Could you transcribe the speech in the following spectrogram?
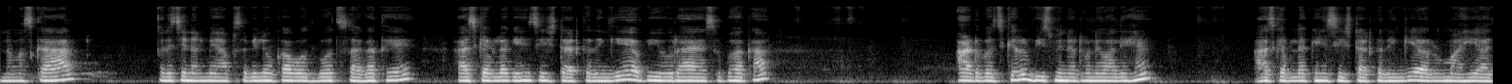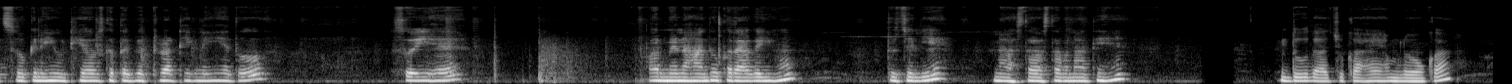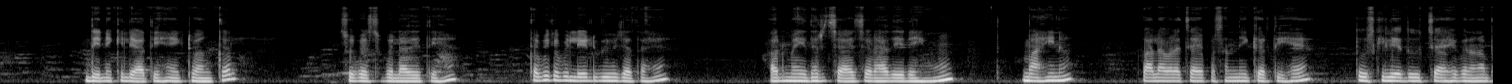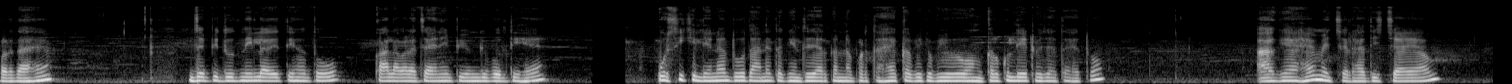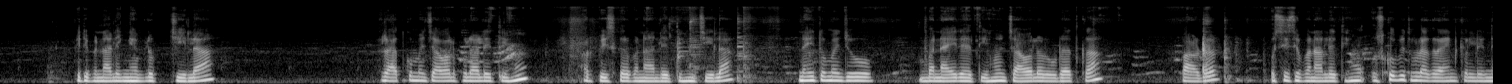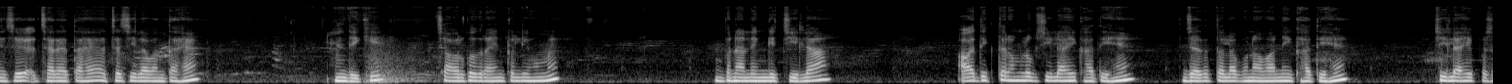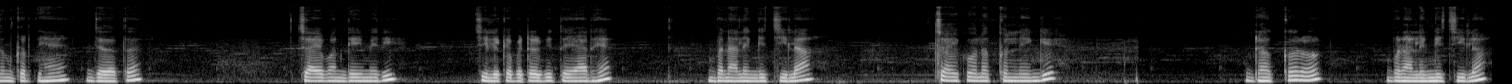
नमस्कार। मेरे चैनल में आप सभी लोगों का बहुत बहुत स्वागत है। आज का ब्लॉग यहीं से स्टार्ट करेंगे। अभी हो रहा है सुबह का आठ बजकर बीस मिनट होने वाले हैं। आज का ब्लॉग यहीं से स्टार्ट करेंगे और माही आज सो के नहीं उठी है उसका तबीयत थोड़ा ठीक नहीं है तो सोई है और मैं नहा धो कर आ गई हूँ। तो चलिए नाश्ता वास्ता बनाते हैं। दूध आ चुका है हम लोगों का। देने के लिए आते हैं एक तो अंकल। सुबह सुबह ला देते हैं। कभी कभी लेट भी हो जाता है। और मैं इधर चाय चढ़ा दे रही हूँ। माही ना काला वाला चाय पसंद नहीं करती है तो उसके लिए दूध चाय बनाना पड़ता है। जब भी दूध नहीं ला देती हूँ तो काला वाला चाय नहीं पीऊँगी बोलती है। उसी के लिए ना दूध आने तक इंतज़ार करना पड़ता है। कभी कभी वो अंकल को लेट हो जाता है तो। आ गया है, मैं चढ़ा दी चाय अब। फिर बना लेंगे हम लोग चीला। रात को मैं चावल फुला लेती हूँ और पीस कर बना लेती हूँ चीला। नहीं तो मैं जो बनाई रहती हूँ चावल और उड़द का पाउडर, उसी से बना लेती हूँ। उसको भी थोड़ा ग्राइंड कर लेने से अच्छा रहता है अच्छा चीला बनता है। देखिए, चावल को ग्राइंड कर ली हूँ मैं। बना लेंगे चीला। अधिकतर हम लोग चीला ही खाते हैं ज़्यादा तला भुना हुआ नहीं खाते हैं। चीला ही पसंद करते हैं ज़्यादातर। चाय बन गई मेरी। चीले का बैटर भी तैयार है। बना लेंगे चीला। चाय को अलग कर लेंगे। ढककर और बना लेंगे चीला।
